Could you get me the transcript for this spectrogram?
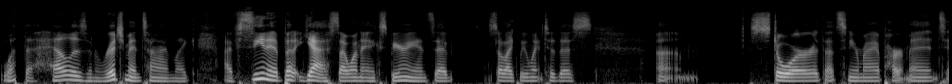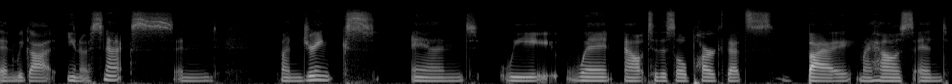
what the hell is enrichment time? Like i've seen it but yes i want to experience it. So like we went to this um store that's near my apartment and we got you know snacks and fun drinks and we went out to this little park that's by my house and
